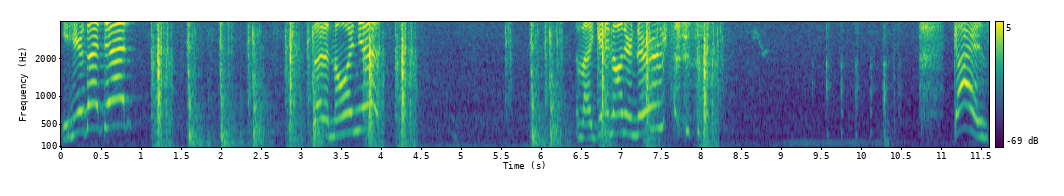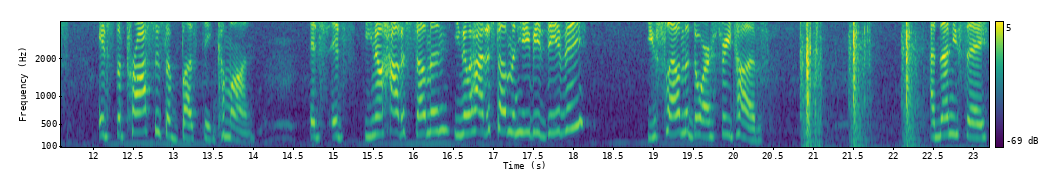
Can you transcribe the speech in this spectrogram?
You hear that, Dad? Is that annoying yet? Am I getting on your nerves? Guys, it's the process of busting. Come on. It's it's you know how to summon? You know how to summon Heebie Jeebie? You slam the door three times. And then you say,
